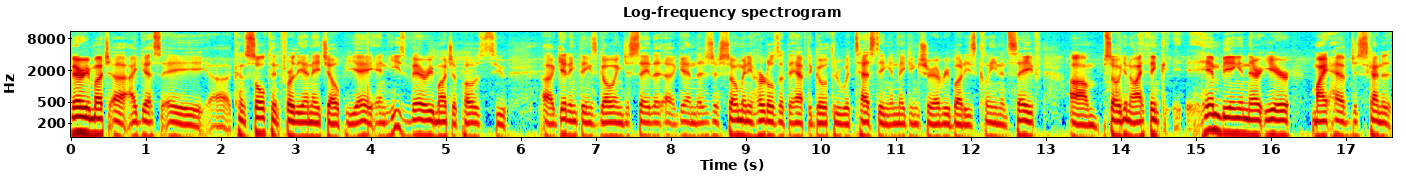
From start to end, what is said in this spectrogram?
very much, uh, I guess, a uh, consultant for the NHLPA, and he's very much opposed to uh, getting things going. Just say that again, there's just so many hurdles that they have to go through with testing and making sure everybody's clean and safe. Um, so you know, I think him being in their ear might have just kind of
